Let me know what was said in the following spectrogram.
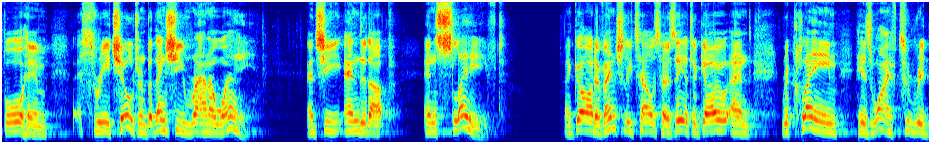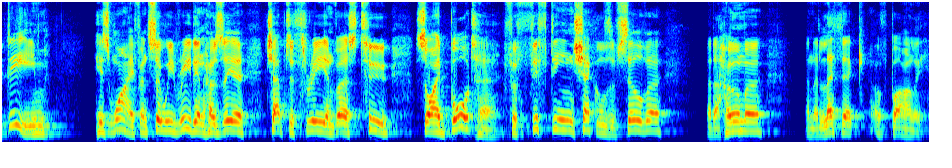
bore him three children, but then she ran away and she ended up enslaved. And God eventually tells Hosea to go and reclaim his wife, to redeem his wife. And so we read in Hosea chapter 3 and verse 2 So I bought her for 15 shekels of silver at a homer and a lethek of barley.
